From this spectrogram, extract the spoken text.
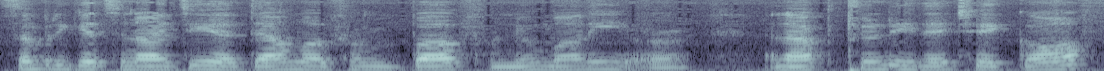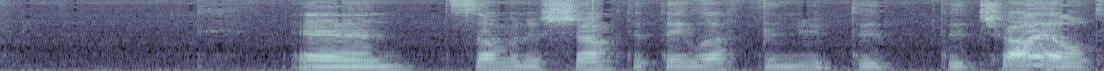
Somebody gets an idea, download from above for new money or an opportunity, they take off and someone is shocked that they left the, new, the, the child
